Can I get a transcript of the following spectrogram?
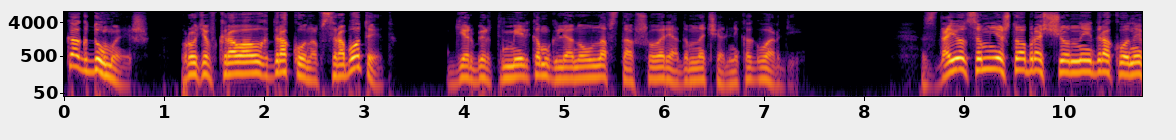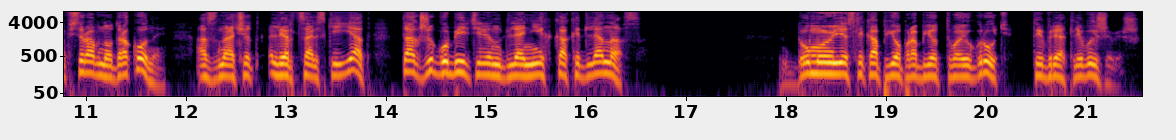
Как думаешь, против кровавых драконов сработает? Герберт мельком глянул на вставшего рядом начальника гвардии. Сдается мне, что обращенные драконы все равно драконы, а значит, лерцальский яд так же губителен для них, как и для нас. Думаю, если копье пробьет твою грудь, ты вряд ли выживешь.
